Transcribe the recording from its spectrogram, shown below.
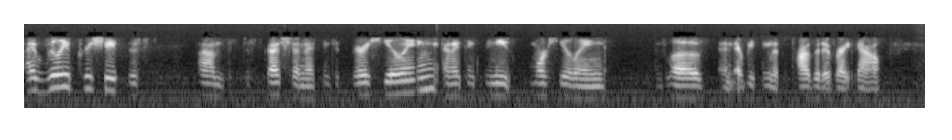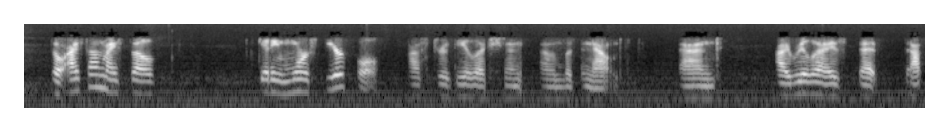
I really appreciate this um, this discussion. I think it's very healing, and I think we need more healing and love and everything that's positive right now. So I found myself getting more fearful after the election um, was announced. And I realized that that's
